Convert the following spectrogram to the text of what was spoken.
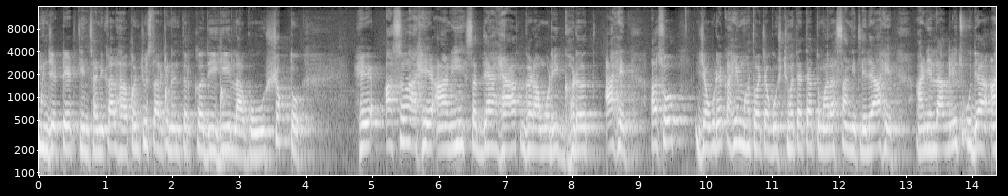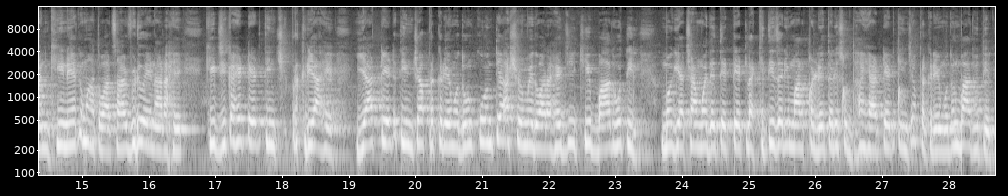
म्हणजे टेट तीनचा निकाल हा पंचवीस तारखेनंतर कधीही लागू शकतो. हे असं आहे आणि सध्या ह्या घडामोडी घडत आहेत. असो जेवढ्या काही महत्त्वाच्या गोष्टी होत्या त्या तुम्हाला सांगितलेल्या आहेत. आणि लागलीच उद्या आणखीन एक महत्त्वाचा व्हिडिओ येणार आहे. की जी काही टेट तीनची प्रक्रिया आहे या टेट तीनच्या प्रक्रियेमधून कोणते असे उमेदवार आहेत जे की बाद होतील? मग याच्यामध्ये ते टेटला किती जरी मार्क पडले तरी सुद्धा ह्या टेट तीनच्या प्रक्रियेमधून बाद होतील.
